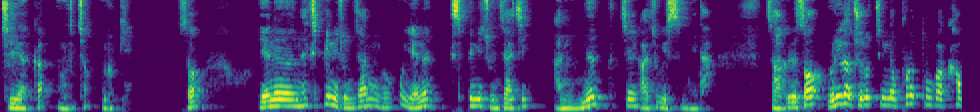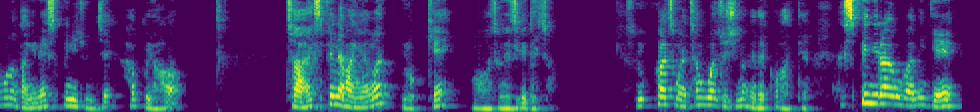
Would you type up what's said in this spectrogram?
질량값, 그렇죠? 이렇게. 그래서 얘는 핵스핀이 존재하는 거고 얘는 핵스핀이 존재하지 않는 특징을 가지고 있습니다. 자, 그래서 우리가 주로 찍는 프로톤과 카본은 당연히 핵스핀이 존재하고요. 자, 핵스핀의 방향은 이렇게 어, 정해지게 되죠. 그래서 여기까지만 참고해 주시면 될 것 같아요. 핵스핀이라고 하는 게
